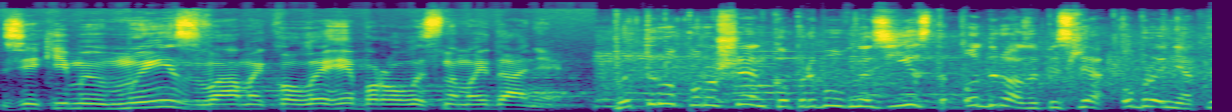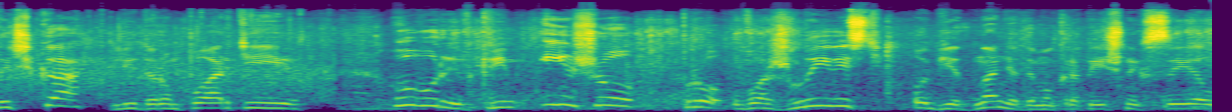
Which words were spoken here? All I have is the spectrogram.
з якими ми з вами, колеги, боролись на Майдані. Петро Порошенко прибув на з'їзд одразу після обрання кличка лідером партії. Говорив, крім іншого, про важливість об'єднання демократичних сил,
